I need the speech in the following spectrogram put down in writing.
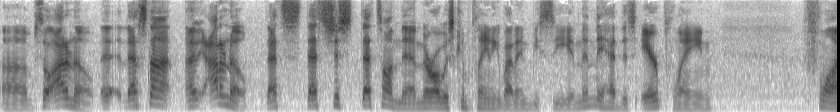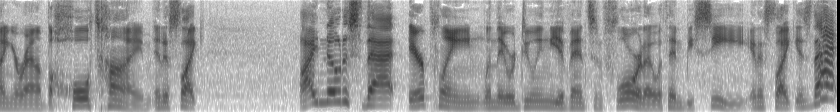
Um, so I don't know. Uh, That's not. I, I don't know. That's that's just that's on them. They're always complaining about NBC, and then they had this airplane flying around the whole time, and it's like I noticed that airplane when they were doing the events in Florida with NBC, and it's like, is that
